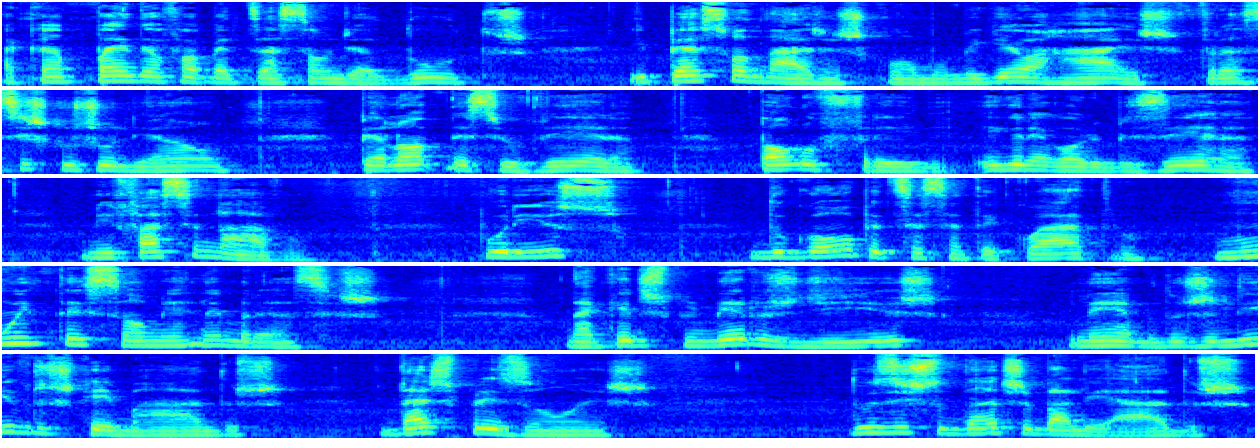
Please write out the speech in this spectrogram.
a campanha de alfabetização de adultos e personagens como Miguel Arraes, Francisco Julião, Pelope de Silveira, Paulo Freire e Gregório Bezerra me fascinavam. Por isso, do golpe de 64, muitas são minhas lembranças. Naqueles primeiros dias, lembro dos livros queimados, das prisões, dos estudantes baleados,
